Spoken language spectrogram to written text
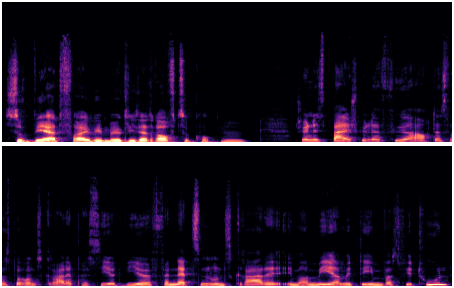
so wertfrei wie möglich da drauf zu gucken. Hm. Schönes Beispiel dafür, auch das, was bei uns gerade passiert. Wir vernetzen uns gerade immer mehr mit dem, was wir tun.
